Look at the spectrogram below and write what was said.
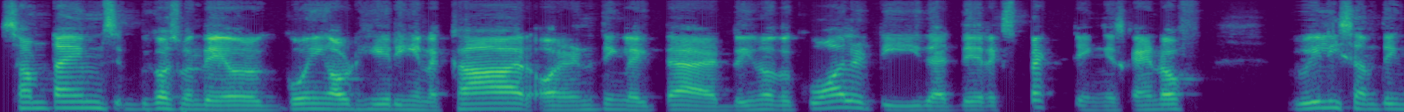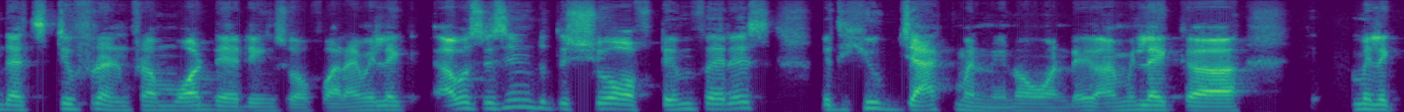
sometimes because when they are going out hearing in a car or anything like that, you know, the quality that they're expecting is kind of really something that's different from what they're doing so far. I mean, like I was listening to the show of Tim Ferriss with Hugh Jackman, you know, one day. I mean, like, uh, I mean, like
